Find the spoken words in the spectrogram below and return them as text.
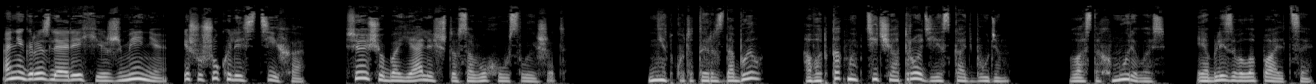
они грызли орехи и жмени и шушукались тихо, все еще боялись, что совуха услышит. «Нитку-то ты раздобыл? А вот как мы птичьи отродье искать будем?» Власта хмурилась и облизывала пальцы.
